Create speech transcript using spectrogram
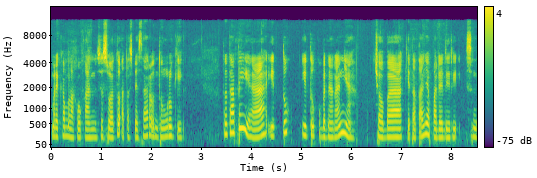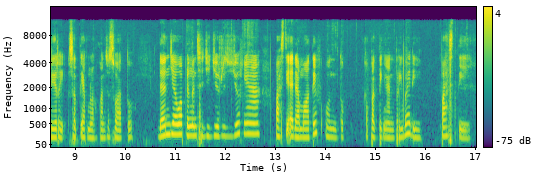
Mereka melakukan sesuatu atas dasar untung rugi. Tetapi ya, itu itu kebenarannya. Coba kita tanya pada diri sendiri setiap melakukan sesuatu dan jawab dengan sejujur-jujurnya. Pasti ada motif untuk kepentingan pribadi. Pasti.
